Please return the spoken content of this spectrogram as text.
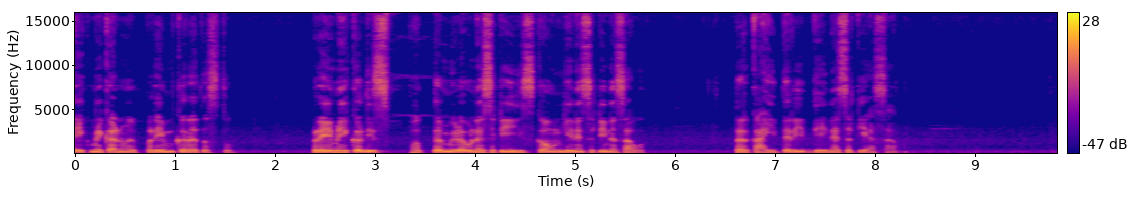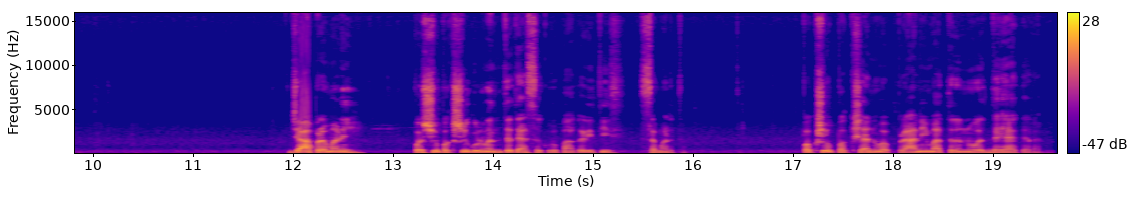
एकमेकांवर प्रेम करत असतो. प्रेम हे कधीच फक्त मिळवण्यासाठी हिसकावून घेण्यासाठी नसावं तर काहीतरी देण्यासाठी असावं. ज्याप्रमाणे पशुपक्षी गुणवंत त्यास कृपा करीती समर्थ. पक्षुपक्ष्यांवर प्राणीमात्रांवर दया करावी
